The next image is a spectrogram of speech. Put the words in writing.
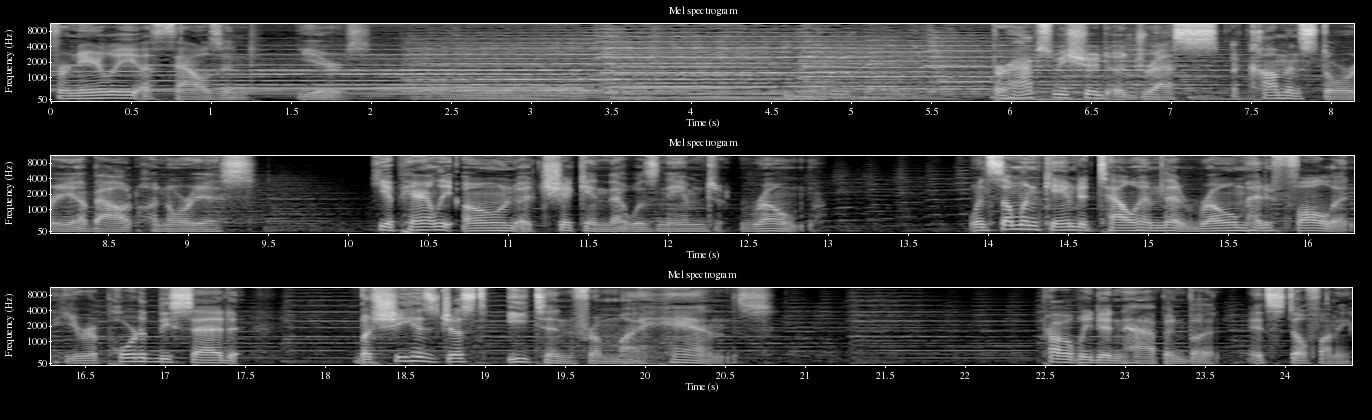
for nearly a thousand years. Perhaps we should address a common story about Honorius. He apparently owned a chicken that was named Rome. When someone came to tell him that Rome had fallen, he reportedly said, but she has just eaten from my hands. Probably didn't happen, but it's still funny.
